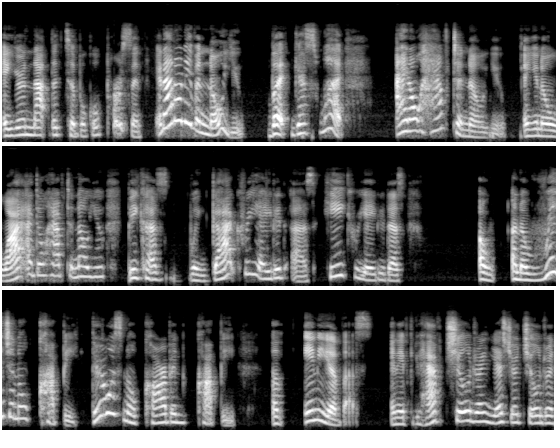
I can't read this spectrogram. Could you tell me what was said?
and you're not the typical person and i don't even know you but guess what I don't have to know you. And you know why I don't have to know you? Because when God created us, He created us a, an original copy. There was no carbon copy any of us. And if you have children, yes, your children,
